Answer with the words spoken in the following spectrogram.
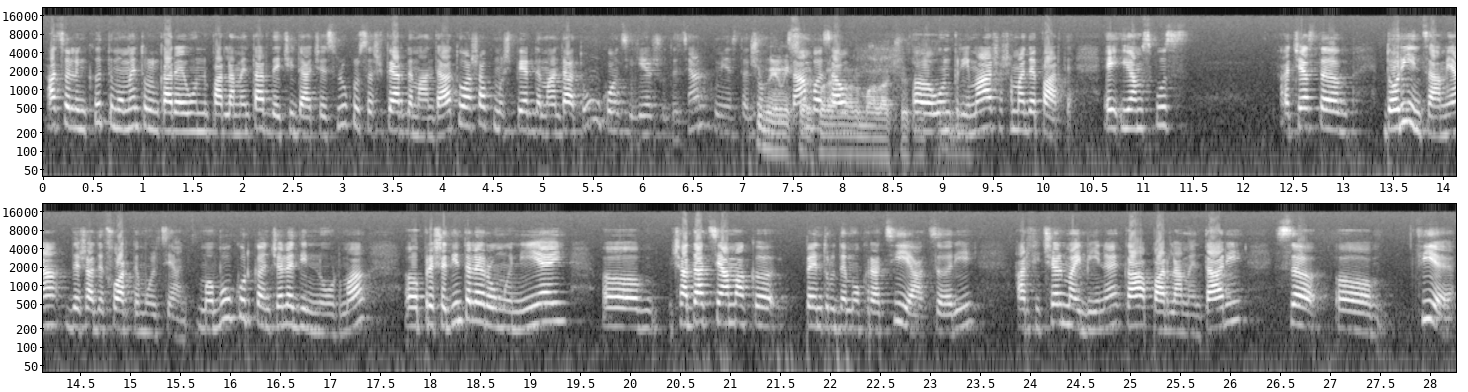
astfel încât în momentul în care un parlamentar decide acest lucru să-și piardă mandatul, așa cum își pierde mandatul un consilier județean, cum este Și mie domnul mi se Țambă pare sau normal acest uh, lucru. un primar și așa mai departe. Ei, eu am spus această dorința mea deja de foarte mulți ani. Mă bucur că în cele din urmă uh, președintele României uh, și-a dat seama că pentru democrația țării ar fi cel mai bine ca parlamentarii să uh, fie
